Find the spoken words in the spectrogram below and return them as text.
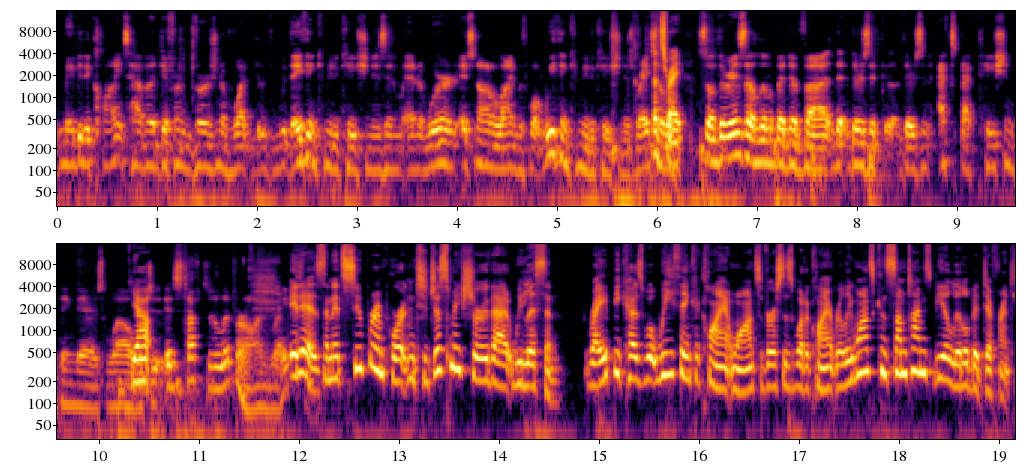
maybe the clients have a different version of what they think communication is and, and we're it's not aligned with what we think communication is right that's so, right so there is a little bit of uh there's a there's an expectation thing there as well yeah it's tough to deliver on right It is, and it's super important to just make sure that we listen right? Because what we think a client wants versus what a client really wants can sometimes be a little bit different.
